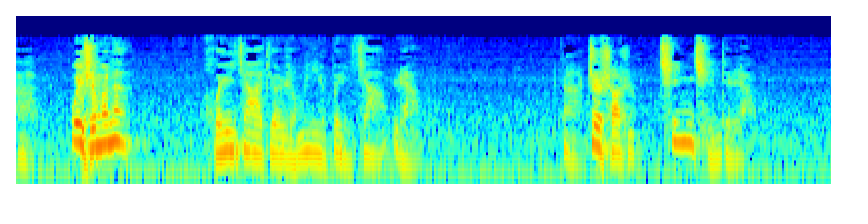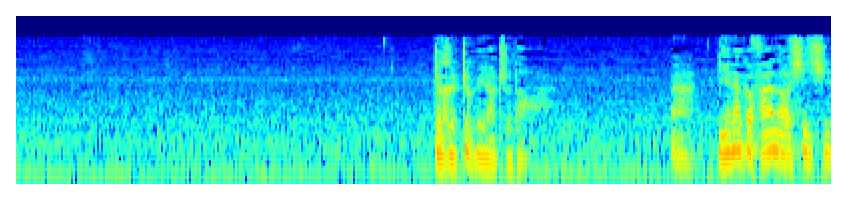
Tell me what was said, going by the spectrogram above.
啊，为什么呢？回家就容易被家染，啊，至少是亲情的染。这个这个要知道啊，啊，你那个烦恼习气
